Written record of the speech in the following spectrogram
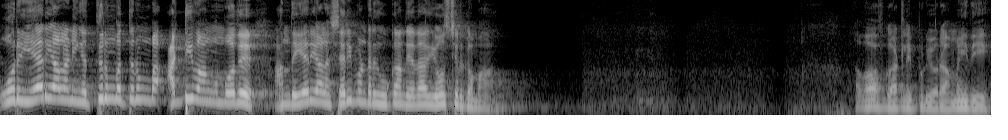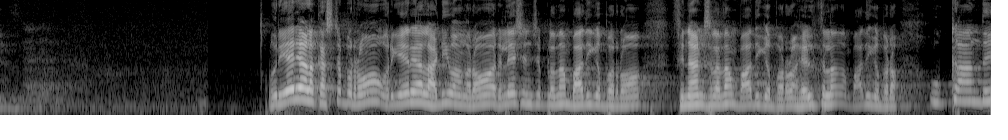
ஒரு ஏரியாவில் நீங்கள் திரும்ப திரும்ப அடி வாங்கும்போது அந்த ஏரியாவில் சரி பண்ணுறதுக்கு உட்காந்து ஏதாவது யோசிச்சிருக்கமா? லவ் ஆஃப் காட்ல இப்படி ஒரு அமைதி. ஒரு ஏரியாவில் கஷ்டப்படுறோம் ஒரு ஏரியாவில் அடி வாங்குகிறோம் ரிலேஷன்ஷிப்பில் தான் பாதிக்கப்படுறோம் ஃபினான்ஸில் தான் பாதிக்கப்படுறோம் ஹெல்த்தில் தான் பாதிக்கப்படுறோம். உட்காந்து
